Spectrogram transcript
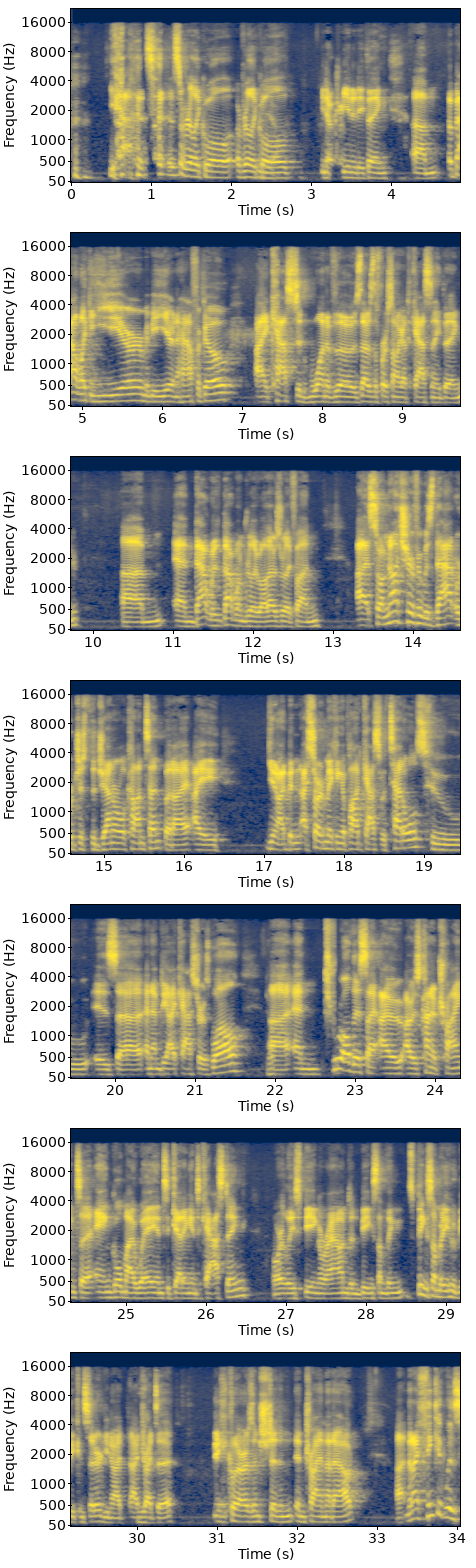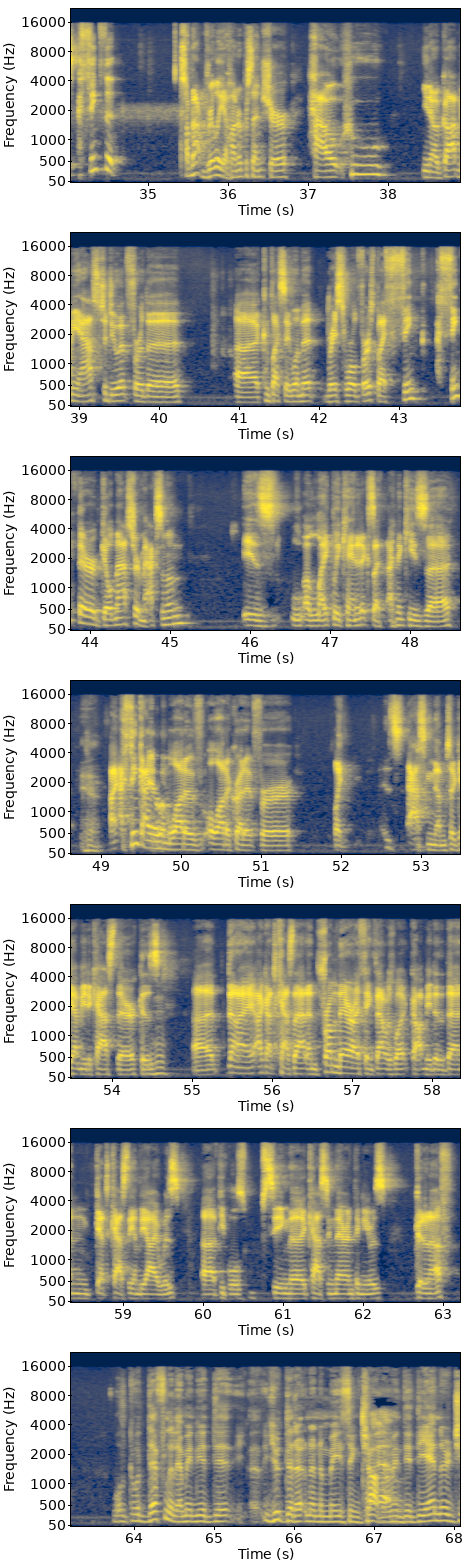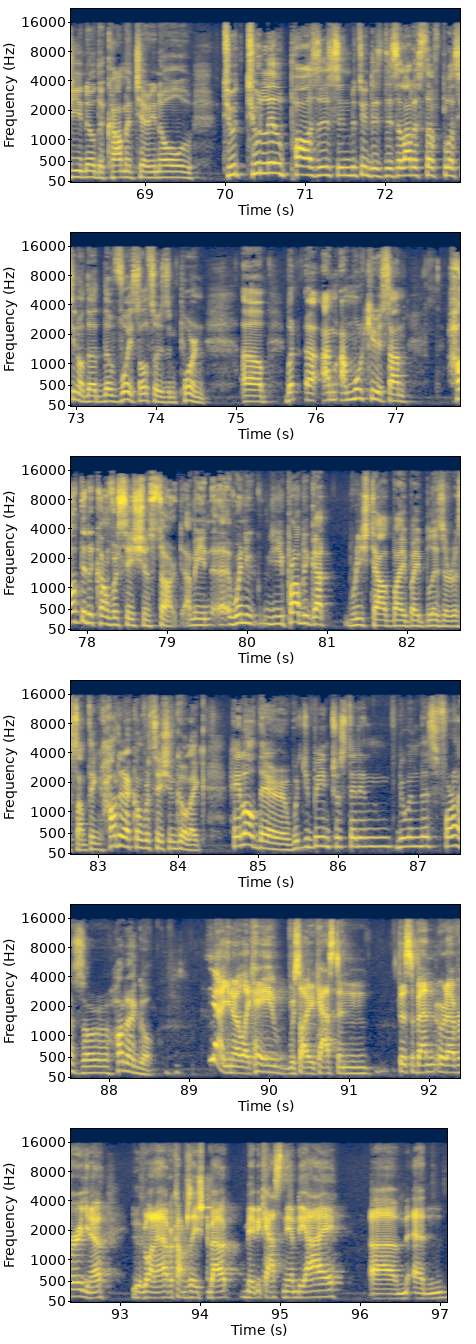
yeah, it's, it's a really cool, a really cool, you know, community thing. Um, about like a year, maybe a year and a half ago, I casted one of those. That was the first time I got to cast anything, um, and that was that went really well. That was really fun. Uh, so I'm not sure if it was that or just the general content, but I, I you know, I've been I started making a podcast with Tettles, who is uh, an MDI caster as well. Uh, and through all this, I, I, I was kind of trying to angle my way into getting into casting, or at least being around and being something, being somebody who'd be considered. You know, I, I tried to make it clear I was interested in, in trying that out. Uh, and I think it was, I think that, so I'm not really 100% sure how, who, you know, got me asked to do it for the uh, complexity limit race to world first, but I think, I think their guildmaster Maximum is a likely candidate because I, I think he's, uh, Yeah. I, I think I owe him a lot of, a lot of credit for like asking them to get me to cast there because uh, then I, I got to cast that, and from there, I think that was what got me to then get to cast the MDI was uh, people seeing the casting there and thinking it was good enough. Well, well, definitely. I mean, you did you did an, an amazing job. yeah. I mean, the, the energy, you know, the commentary, you know, two two little pauses in between. There's, there's a lot of stuff. Plus, you know, the, the voice also is important. Uh, but uh, I'm I'm more curious on how did the conversation start? I mean, uh, when you you probably got reached out by by Blizzard or something. How did that conversation go? Like, hello there, would you be interested in doing this for us, or how did that go? Yeah, you know, like hey, we saw you casting this event or whatever. You know, you want to have a conversation about maybe casting the MDI, um, and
